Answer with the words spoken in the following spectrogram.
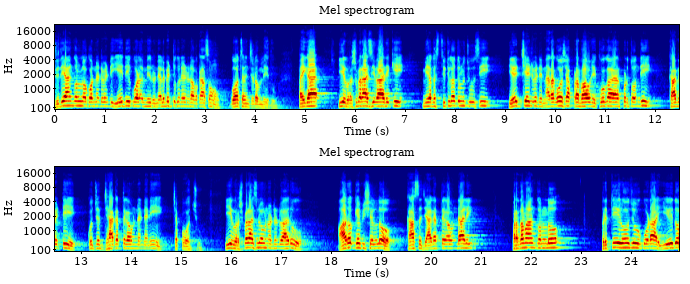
ద్వితీయాంకంలో కొన్నటువంటి ఏది కూడా మీరు నిలబెట్టుకునేటువంటి అవకాశం గోచరించడం లేదు. పైగా ఈ వృషభ రాశి వారికి మీ యొక్క స్థితిగతులను చూసి ఏడ్చేటువంటి నరఘోష ప్రభావం ఎక్కువగా ఏర్పడుతోంది కాబట్టి కొంచెం జాగ్రత్తగా ఉండండి అని చెప్పవచ్చు. ఈ వృషభ రాశిలో ఉన్నటువంటి వారు ఆరోగ్య విషయంలో కాస్త జాగ్రత్తగా ఉండాలి. ప్రథమాంకంలో ప్రతిరోజు కూడా ఏదో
